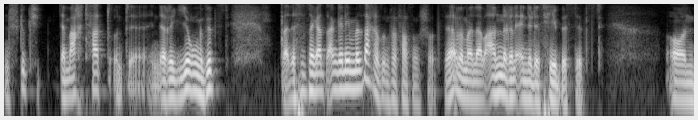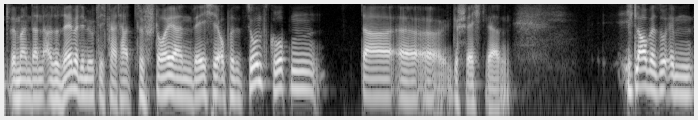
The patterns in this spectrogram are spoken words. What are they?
ein Stück der Macht hat und äh, in der Regierung sitzt, dann ist es eine ganz angenehme Sache, so ein Verfassungsschutz, ja, wenn man am anderen Ende des Hebels sitzt. Und wenn man dann also selber die Möglichkeit hat zu steuern, welche Oppositionsgruppen da äh, geschwächt werden. Ich glaube, so im,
